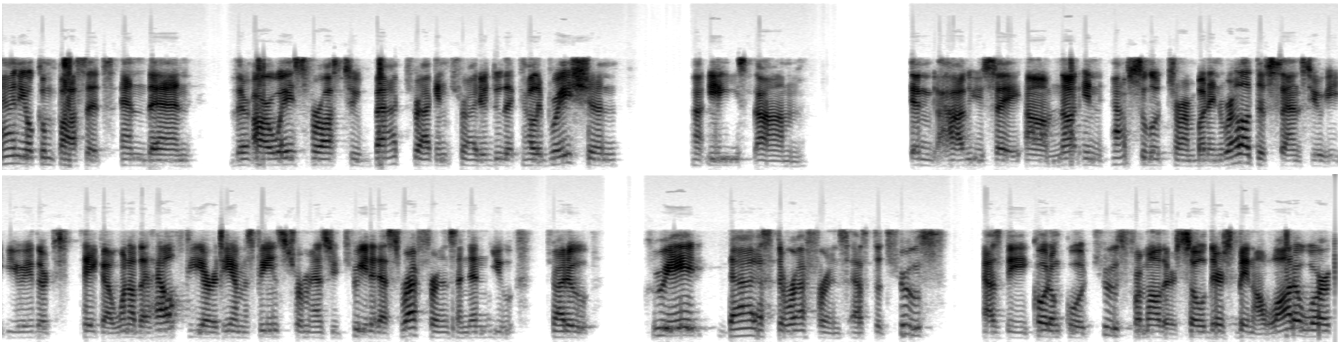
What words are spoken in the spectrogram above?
annual composites, and then there are ways for us to backtrack and try to do the calibration at least um, in how do you say um, not in absolute term but in relative sense you you either take a, one of the healthier DMSP instruments you treat it as reference and then you try to create that as the reference as the truth as the quote unquote truth from others so there's been a lot of work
